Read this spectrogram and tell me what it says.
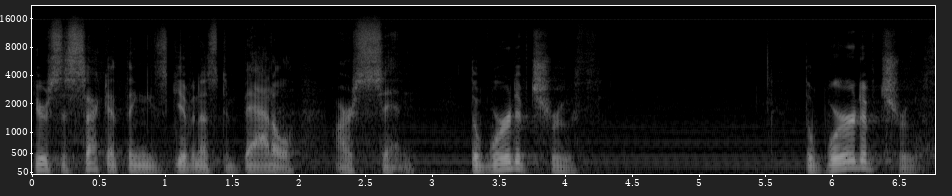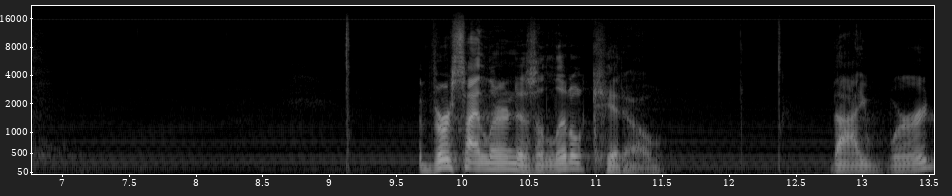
Here's the second thing He's given us to battle our sin the word of truth. The word of truth. A verse I learned as a little kiddo Thy word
